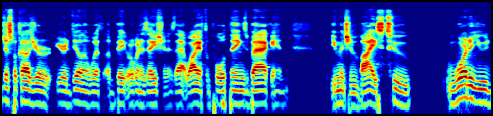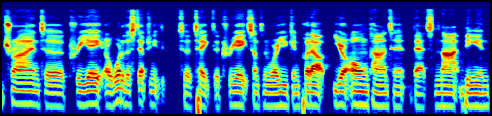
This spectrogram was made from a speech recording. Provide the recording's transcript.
just because you're you're dealing with a big organization, is that why you have to pull things back? And you mentioned Vice too. What are you trying to create, or what are the steps you need to take to create something where you can put out your own content that's not being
